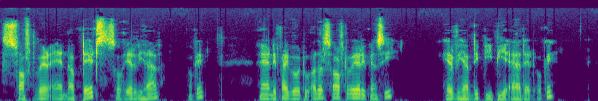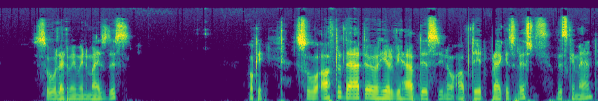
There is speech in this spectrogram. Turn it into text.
software and updates. So here we have okay? And if I go to other software you can see here we have the PPA added okay? So let me minimize this. Okay so after that uh, here we have this you know update package lists this command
